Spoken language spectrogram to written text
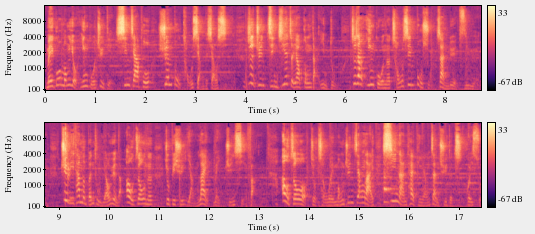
美国盟友英国据点新加坡宣布投降的消息。日军紧接着要攻打印度，这让英国呢重新部署战略资源。距离他们本土遥远的澳洲呢，就必须仰赖美军协防。澳洲哦，就成为盟军将来西南太平洋战区的指挥所，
